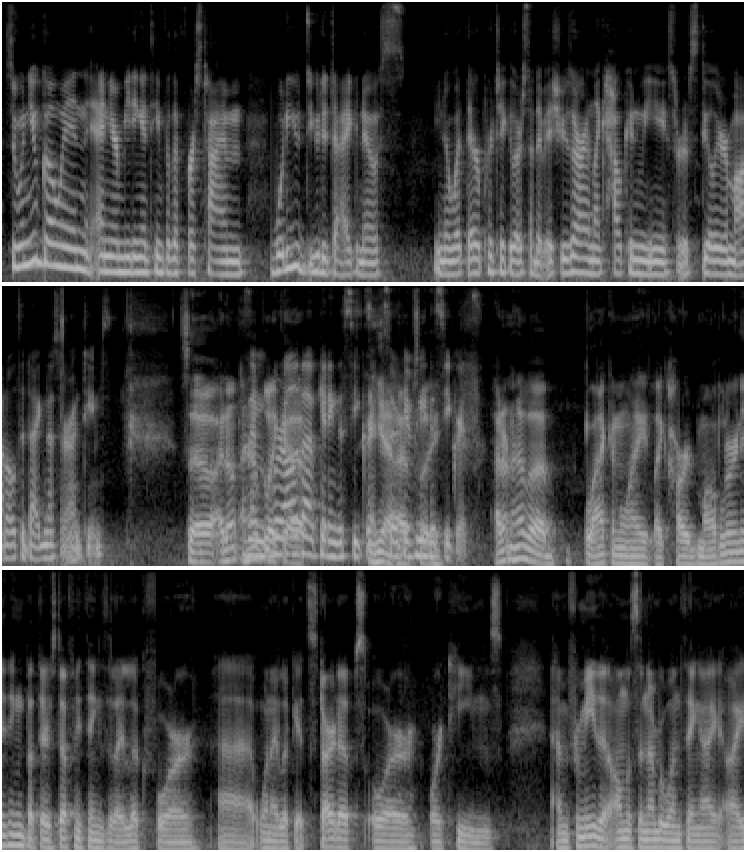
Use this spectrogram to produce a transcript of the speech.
So when you go in and you're meeting a team for the first time, what do you do to diagnose, you know, what their particular set of issues are and like how can we sort of steal your model to diagnose our own teams? So I don't have like we're all a- about getting the secrets, Yeah, so give me the secrets. I don't have a black and white like hard model or anything, but there's definitely things that I look for uh, when I look at startups or or teams. Um, for me, the almost the number one thing I, I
